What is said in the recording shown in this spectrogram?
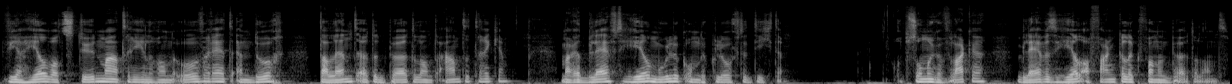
via heel wat steunmaatregelen van de overheid en door talent uit het buitenland aan te trekken, maar het blijft heel moeilijk om de kloof te dichten. Op sommige vlakken blijven ze heel afhankelijk van het buitenland.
